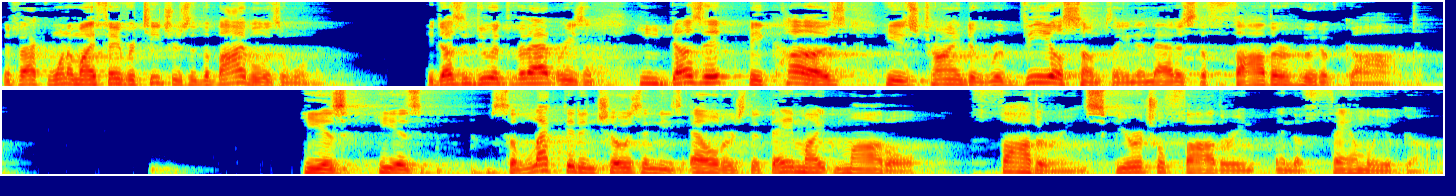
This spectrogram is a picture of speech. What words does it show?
In fact, one of my favorite teachers of the Bible is a woman. He doesn't do it for that reason. He does it because he is trying to reveal something, and that is the fatherhood of God. He has, he has selected and chosen these elders that they might model fathering, spiritual fathering in the family of God.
